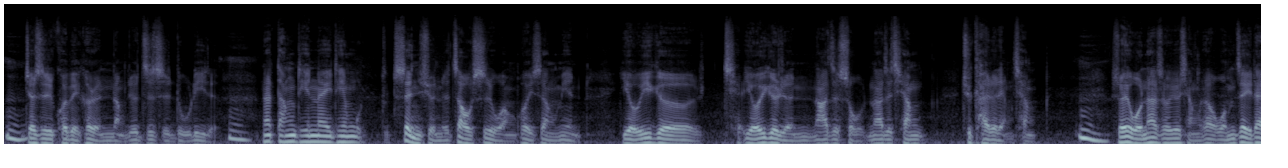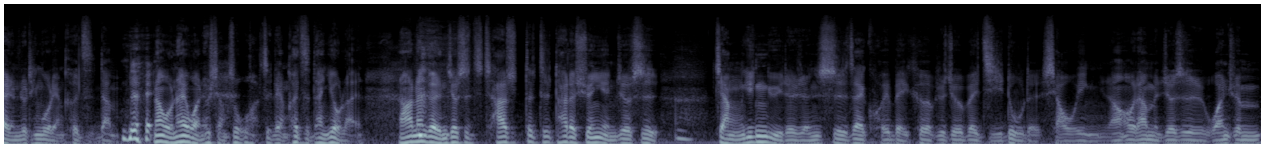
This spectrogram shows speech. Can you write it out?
嗯，就是魁北克人党就支持独立的，嗯，那当天那一天胜选的造势晚会上面有一个有一个人拿着手拿着枪。去开了两枪，嗯，所以我那时候就想到，我们这一代人就听过两颗子弹嘛，对。那我那一晚就想说，哇，这两颗子弹又来了。然后那个人就是 他，他他的宣言就是，讲英语的人士在魁北克就就被极度的消音，然后他们就是完全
